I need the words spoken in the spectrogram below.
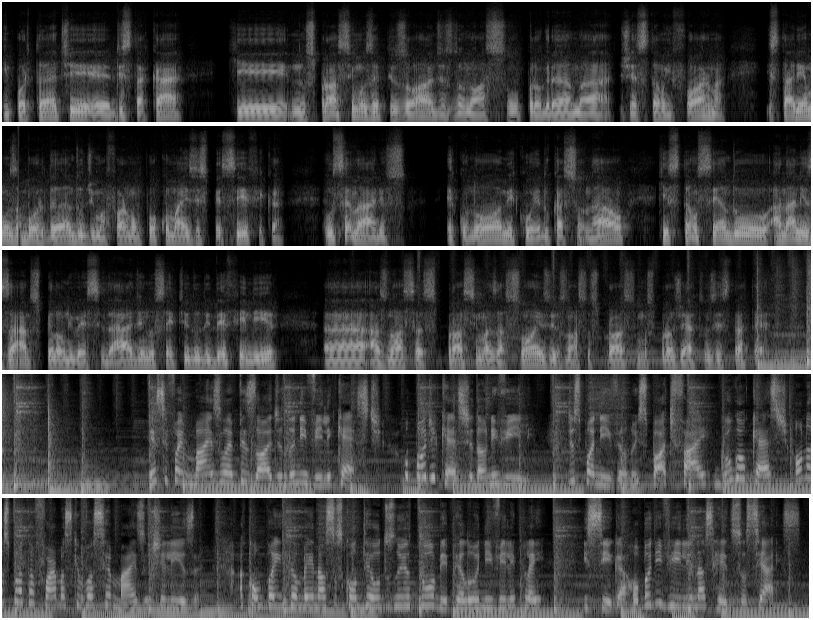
Importante eh, destacar que nos próximos episódios do nosso programa Gestão em Forma, estaremos abordando de uma forma um pouco mais específica os cenários econômico, educacional, que estão sendo analisados pela universidade no sentido de definir uh, as nossas próximas ações e os nossos próximos projetos estratégicos. Esse foi mais um episódio do Univille Cast, o podcast da Univille, disponível no Spotify, Google Cast ou nas plataformas que você mais utiliza. Acompanhe também nossos conteúdos no YouTube pelo Univille Play e siga Univille nas redes sociais.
